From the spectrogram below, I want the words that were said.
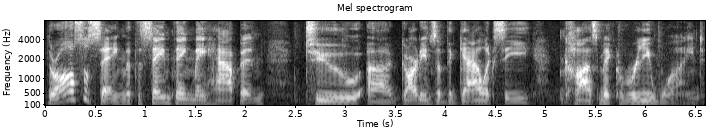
They're also saying that the same thing may happen to uh, Guardians of the Galaxy Cosmic Rewind.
